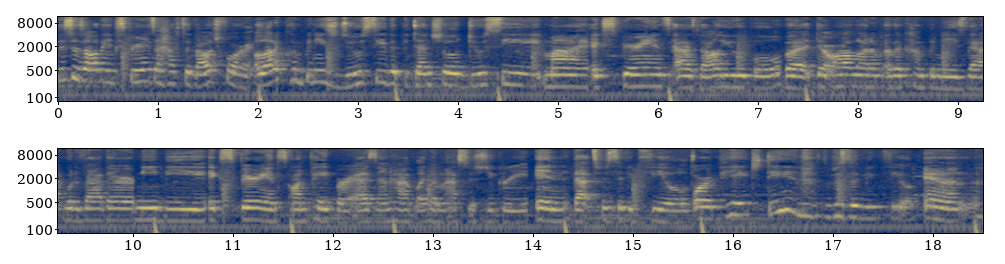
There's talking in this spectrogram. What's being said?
this is all the experience I have to vouch for. A lot of companies do see the potential, do see my experience as valuable, but there are a lot of other companies that would rather me be experienced on paper as in have like a master's degree in that specific field or a PhD in that specific field. And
